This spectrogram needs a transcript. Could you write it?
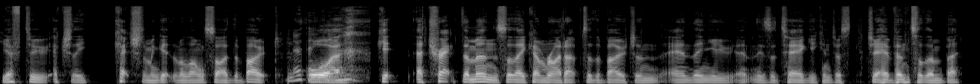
You have to actually catch them and get them alongside the boat, No, or you. get attract them in so they come right up to the boat and and then you and there's a tag you can just jab into them. But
